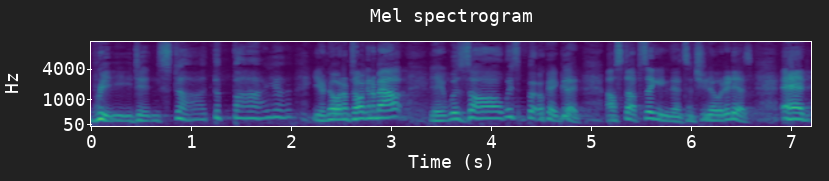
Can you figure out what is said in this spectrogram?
We didn't start the fire. You know what I'm talking about? It was always. Okay, good. I'll stop singing then since you know what it is. And,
